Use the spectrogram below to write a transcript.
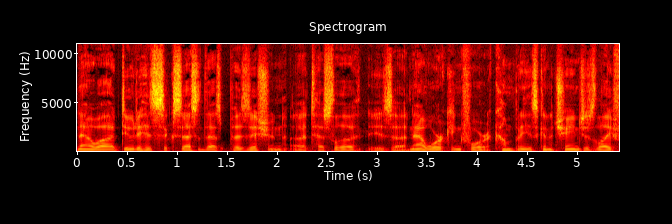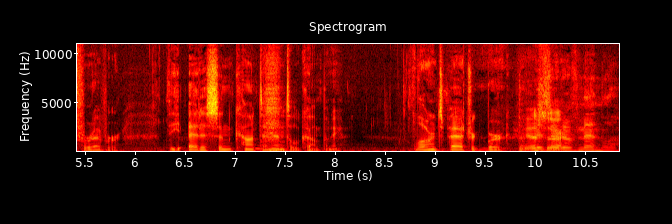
now, uh, due to his success at that position, uh, Tesla is uh, now working for a company that's going to change his life forever, the Edison Continental Company. Lawrence Patrick Burke. The Yes, Wizard sir. of Menlo.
